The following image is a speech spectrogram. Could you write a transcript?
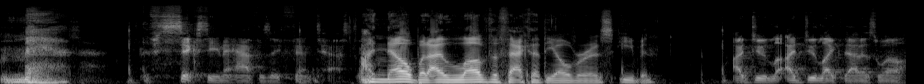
man, 60 and a half is a fantastic. I know, but I love the fact that the over is even. I do I do like that as well.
